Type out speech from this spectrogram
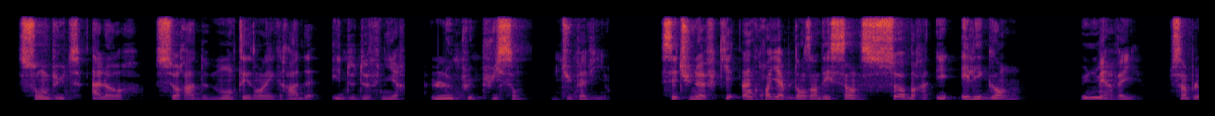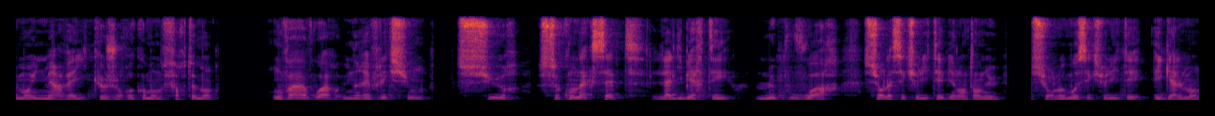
Son but alors sera de monter dans les grades et de devenir le plus puissant du pavillon. C'est une œuvre qui est incroyable dans un dessin sobre et élégant, une merveille, simplement une merveille que je recommande fortement. On va avoir une réflexion sur ce qu'on accepte, la liberté, le pouvoir, sur la sexualité bien entendu, sur l'homosexualité également.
